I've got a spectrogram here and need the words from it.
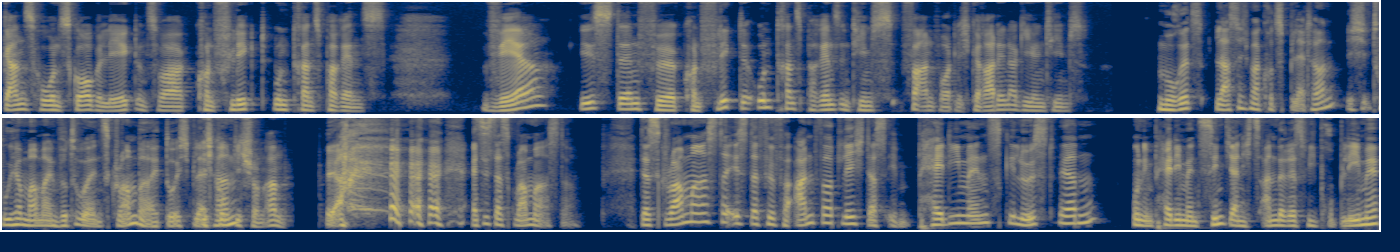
ganz hohen Score belegt, und zwar Konflikt und Transparenz. Wer ist denn für Konflikte und Transparenz in Teams verantwortlich, gerade in agilen Teams? Moritz, lass mich mal kurz blättern. Ich tue hier mal meinen virtuellen Scrum Byte durchblättern. Ich guck dich schon an. Ja. es ist der Scrum Master. Der Scrum Master ist dafür verantwortlich, dass Impediments gelöst werden, und Impediments sind ja nichts anderes wie Probleme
